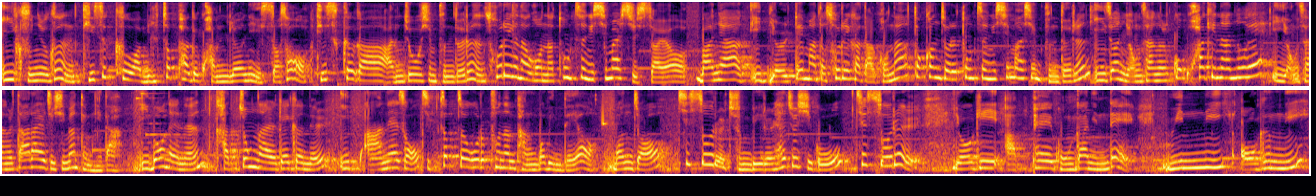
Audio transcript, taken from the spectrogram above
이 근육은 디스크와 밀접하게 관련이 있어서 디스크가 안 좋으신 분들은 소리가 나거나 통증이 심할 수 있어요. 만약 입 열 때마다 소리가 나거나 턱 관절에 통증이 심하신 분들은 이전 영상을 꼭 확인한 후에 이 영상을 따라해 주시면 됩니다. 이번에는 가쪽 날개근을 입 안에서 직접적으로 푸는 방법인데요. 먼저 칫솔을 준비를 해주시고 칫솔을 여기 앞에 공간인데 윗니, 어금니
